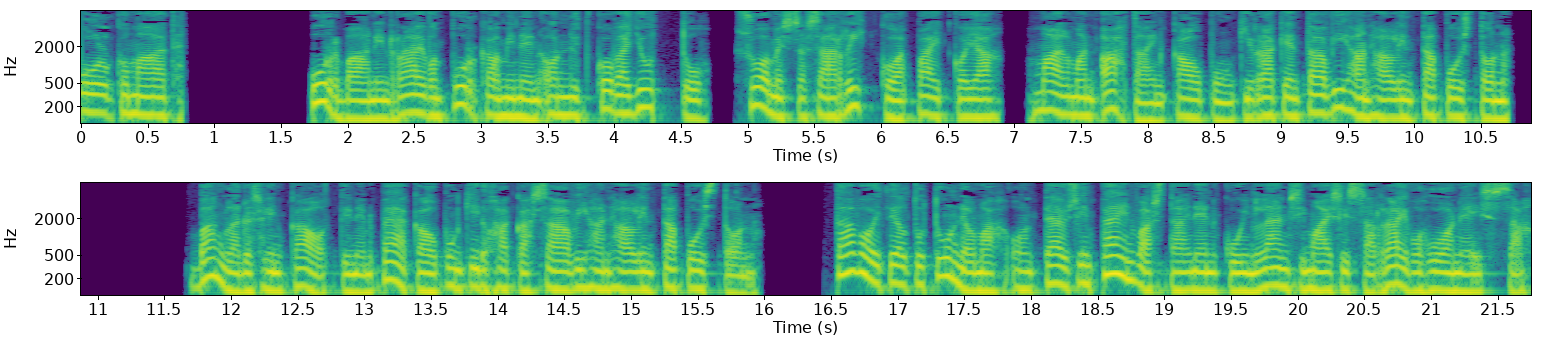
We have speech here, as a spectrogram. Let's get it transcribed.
Ulkomaat. Urbaanin raivon purkaminen on nyt kova juttu, Suomessa saa rikkoa paikkoja, maailman ahtain kaupunki rakentaa vihanhallintapuiston. Bangladeshin Bangladesin kaoottinen pääkaupunki Dhaka saa vihanhallintapuiston. Tavoiteltu tunnelma on täysin päinvastainen kuin länsimaisissa raivohuoneissa.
